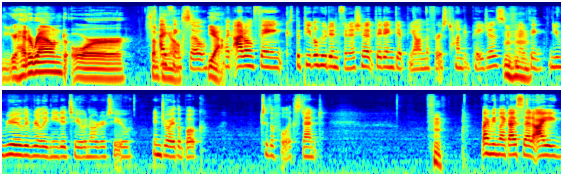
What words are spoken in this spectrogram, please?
your head around, or something I else? think so. Yeah. Like I don't think the people who didn't finish it, they didn't get beyond the first hundred pages, Mm-hmm. I think you really, really needed to in order to enjoy the book to the full extent. Hmm. I mean, like I said, I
